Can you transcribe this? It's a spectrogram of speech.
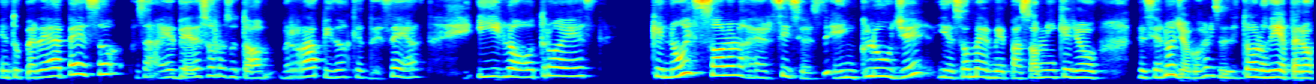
en tu pérdida de peso, o sea, ver esos resultados rápidos que deseas. Y lo otro es que no es solo los ejercicios, incluye, y eso me, me pasó a mí que yo decía, no, yo hago ejercicio todos los días, pero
